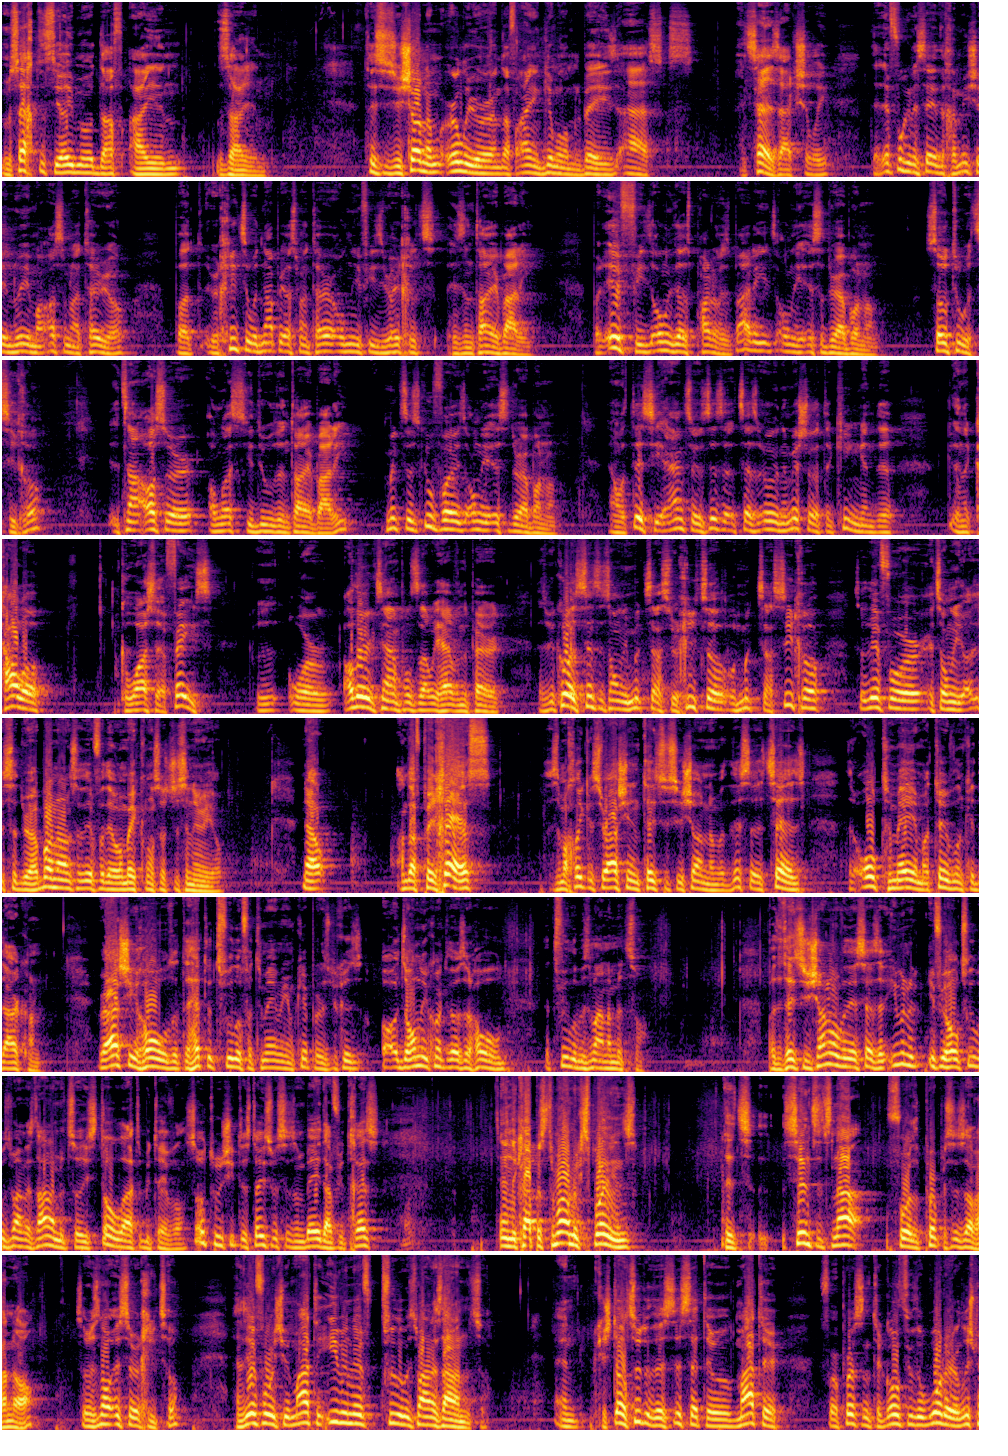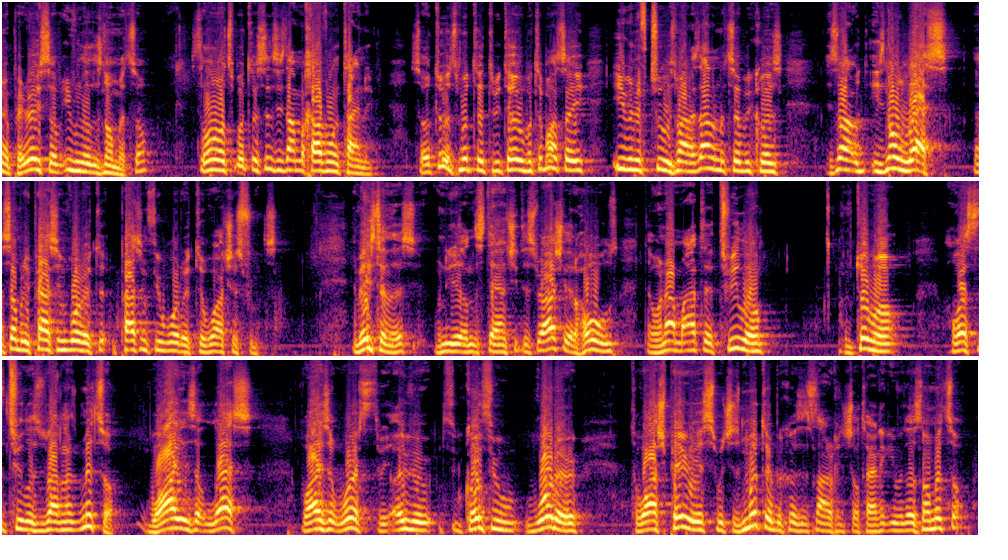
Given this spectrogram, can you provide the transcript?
Mesechtes Yoimo Daf Ayin Zayin. This is Yeshanim earlier in Daf Ayin Gimel and Beis asks, and says actually, that if we're going to say the Chamisha Nuyim are Asam Natayro, but Rechitza would not be Asam Natayro only if he's Rechitz his entire body. But if he only does part of his body, it's only Isad Rabbanon. So too with Sicha. It's not Asr unless you do the entire body. Mixas Gufa is only Isad Rabbanon. And with this, he answers this. It says earlier in the Mishnah that the king and the and the kala could wash their face, uh, or other examples that we have in the parak. As because since it's only mixas rechitza or mixas sicha, so therefore it's only issa drabanan, so therefore they will make no such a scenario. Now, on the peches, there's a machlekes Rashi and Tesis Yishan, but this it says that all tameim tovlin kedarkon. Rashi holds that the heter tefillah for tameim Yom Kippur is because uh, it's only according to those that hold that tefillah is mitzvah. But the Tesis Yishan over there says that even if you hold tefillah is mana is not a mitzvah, he's still allowed to be tevel. So too Shittas Tesis says in Beid Afyitches, and the Kappas Tamarim explains that since it's not for the purposes of Hana, so there's no Isser Chitzo, and therefore it should matter even if tefillah is mana is not a mitzvah. And Kishtel to this, this that they will matter for a person to go through the water, Lishma Peresov, even though there's no mitzvah. Still it's mutter since he's not Mechavan Tainik. So too, it's mutter to be told Mutamasai, even if tefillah is mana is not mitzvah, because it's not, he's no less than somebody passing water, to, passing through water to watch his fruits. And based on this, we need to understand Shittas Rashi that holds that we're not matter tefillah from Tumah unless the tefillah is mana mitzvah. Why is it less? Why is it worse to, over, to go through water to wash Paris, which is mutter because it's not a chitz tainik, even though it's no mitzvah.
